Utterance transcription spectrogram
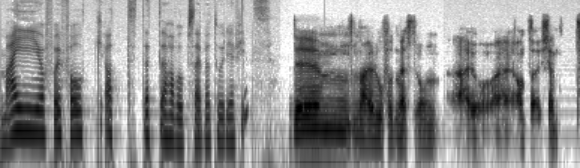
meg og for folk at dette havobservatoriet fins? Det, nå er jo Lofoten Vesterålen er jo antar antar kjent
